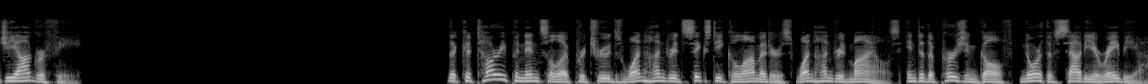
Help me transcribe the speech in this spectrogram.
Geography The Qatari Peninsula protrudes 160 kilometers 100 miles into the Persian Gulf north of Saudi Arabia.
